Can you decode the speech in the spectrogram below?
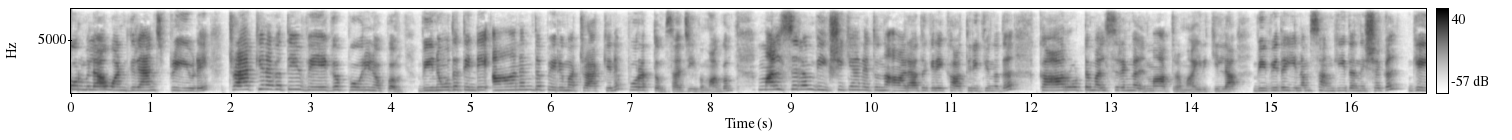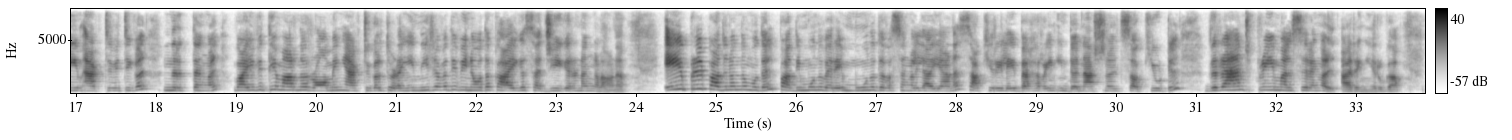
Formula One Grand പ്രീയുടെ ട്രാക്കിനകത്തെ വേഗപ്പോരിനൊപ്പം വിനോദത്തിന്റെ ആനന്ദ പെരുമ ട്രാക്കിന് പുറത്തും സജീവമാകും. മത്സരം വീക്ഷിക്കാൻ എത്തുന്ന ആരാധകരെ കാത്തിരിക്കുന്നത് കാറോട്ട മത്സരങ്ങൾ മാത്രമായിരിക്കില്ല. വിവിധ ഇനം സംഗീത നിശകൾ ഗെയിം ആക്ടിവിറ്റികൾ നൃത്തങ്ങൾ വൈവിധ്യമാർന്ന റോമിംഗ് ആക്ടുകൾ തുടങ്ങി നിരവധി വിനോദ കായിക സജ്ജീകരണങ്ങളാണ്. ഏപ്രിൽ പതിനൊന്ന് മുതൽ പതിമൂന്ന് വരെ മൂന്ന് ദിവസങ്ങളിലായാണ് സാഖിറിലെ ബഹ്റൈൻ ഇന്റർനാഷണൽ സർക്യൂട്ടിൽ ഗ്രാൻഡ് പ്രീ മത്സരങ്ങൾ അരങ്ങേറുക.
